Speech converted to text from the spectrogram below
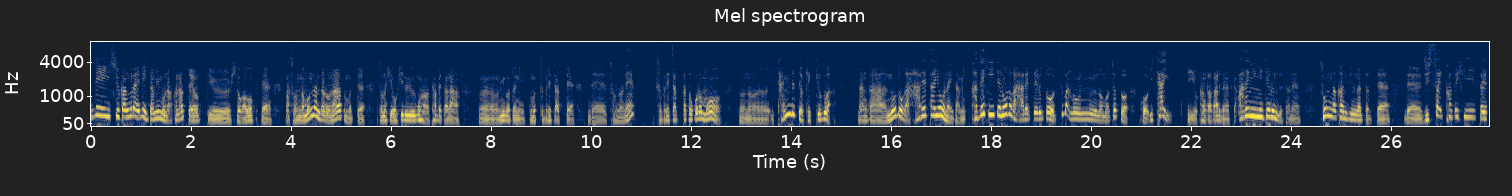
で、一週間ぐらいで痛みもなくなったよっていう人が多くて、まあそんなもんなんだろうなと思って、その日お昼ご飯を食べたら、うん、見事にもう潰れちゃって、で、そのね、潰れちゃったところも、その、痛いんですよ、結局は。なんか、喉が腫れたような痛み。風邪ひいて喉が腫れてると、唾飲むのもちょっと、こう、痛いっていう感覚あるじゃないですか。あれに似てるんですよね。そんな感じになっちゃって、で、実際風邪ひいて、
